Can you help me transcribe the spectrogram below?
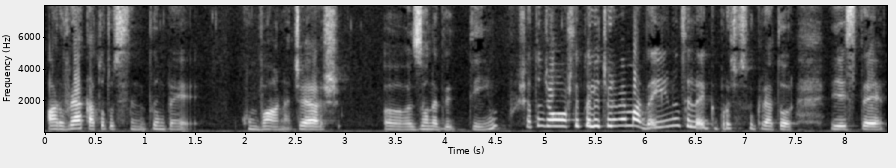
ar vrea ca totul să se întâmple cumva în aceeași uh, zonă de timp și atunci au așteptările cele mai mari, dar ei nu înțeleg că procesul creator este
